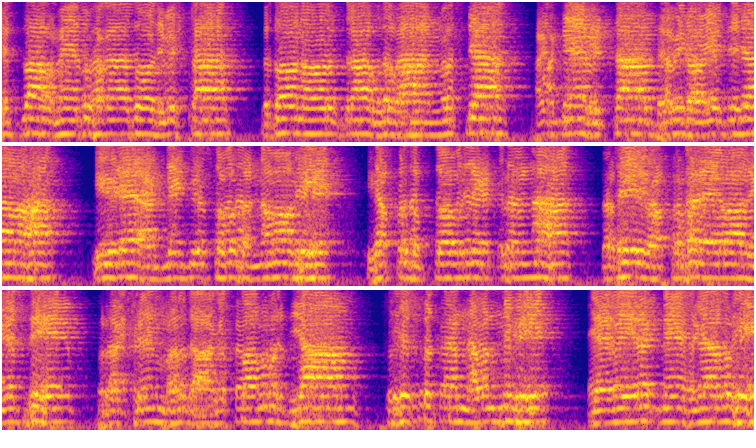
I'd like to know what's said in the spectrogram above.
यद्वामे सुभगासो निविष्टा ततो नो रुद्रा बुधवान्वस्य। अग्नेभित्ताभ्यविधो यद्यजामः ईडे अग्निग्रस्वसन्नमोभिः इह प्रसप्तोपतिरक्तन्नः तथैव प्रभरेवादयद्भिः प्रदक्षिणम् मरुतागस्त्वामध्याम् सुधिष्वत्कर्णवन्निभिः देवैरग्ने सजागभिः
